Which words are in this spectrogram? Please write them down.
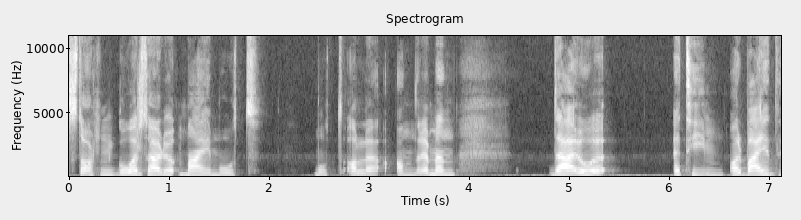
starten går, så er det jo meg mot, mot alle andre. Men det er jo et teamarbeid.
